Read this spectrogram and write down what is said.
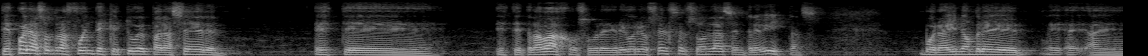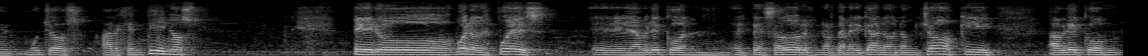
Después las otras fuentes que tuve para hacer este, este trabajo sobre Gregorio Seltzer son las entrevistas. Bueno, ahí nombré eh, eh, eh, muchos argentinos, pero bueno, después hablé con el pensador norteamericano Noam Chomsky, hablé con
